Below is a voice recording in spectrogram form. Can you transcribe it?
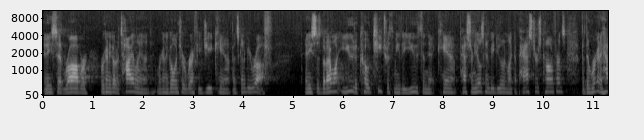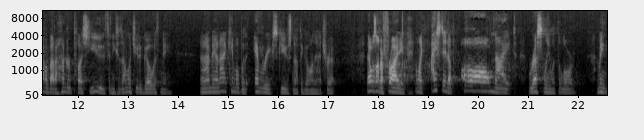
and he said, Rob, we're, we're going to go to Thailand. We're going to go into a refugee camp, and it's going to be rough. And he says, But I want you to co teach with me the youth in that camp. Pastor Neil's going to be doing like a pastor's conference, but then we're going to have about 100 plus youth. And he says, I want you to go with me. And I, man, I came up with every excuse not to go on that trip. That was on a Friday. I'm like, I stayed up all night wrestling with the Lord. I mean,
